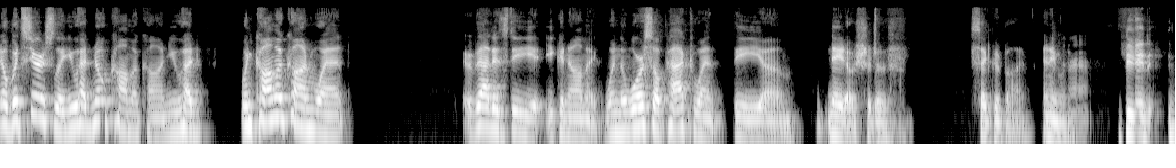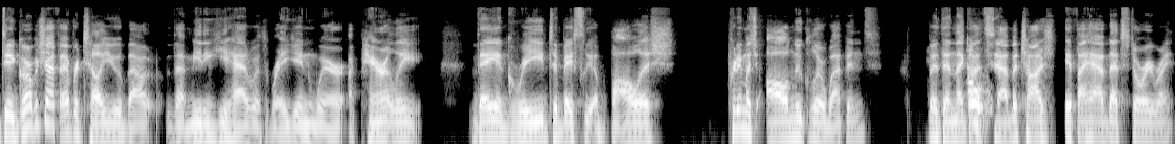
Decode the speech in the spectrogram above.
no, but seriously, you had no Comic Con. You had when Comic Con went, that is the economic. When the Warsaw Pact went, the um, NATO should have said goodbye. Anyway, Did did Gorbachev ever tell you about that meeting he had with Reagan where apparently they agreed to basically abolish pretty much all nuclear weapons, but then they got Oh. sabotaged? If I have that story right.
